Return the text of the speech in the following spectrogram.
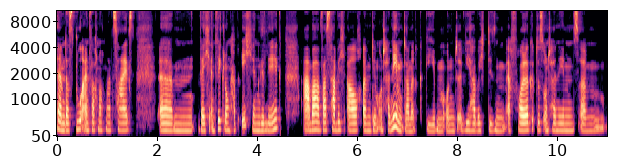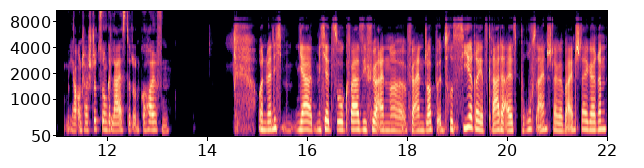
Ähm, dass du einfach nochmal zeigst, ähm, welche Entwicklung habe ich hingelegt, aber was habe ich auch ähm, dem Unternehmen damit gegeben und wie habe ich diesem Erfolg des Unternehmens ähm, ja Unterstützung geleistet und geholfen. Und wenn ich ja mich jetzt so quasi für eine für einen Job interessiere, jetzt gerade als Berufseinsteiger oder Einsteigerin,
